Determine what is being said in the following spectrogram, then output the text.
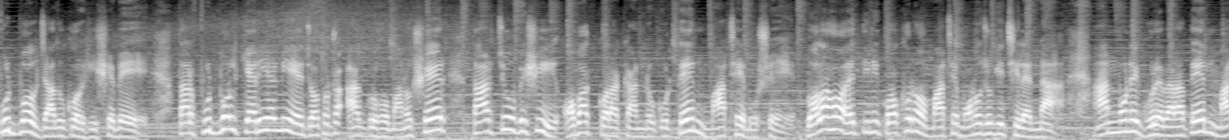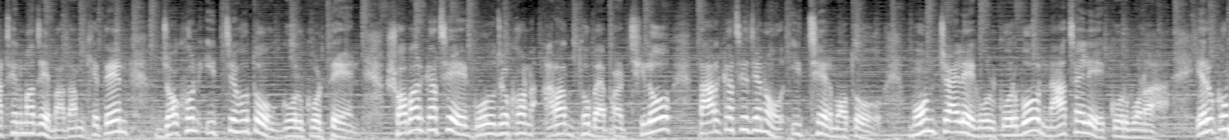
ফুটবল জাদুকর হিসেবে। তার ফুটবল ক্যারিয়ার নিয়ে যতটা আগ্রহ মানুষের, তার চেয়েও বেশি অবাক করা কাণ্ড করতেন মাঠে বসে। বলা হয়, তিনি কখনো মাঠে মনোযোগী ছিলেন না। আনমনে ঘুরে বেড়াতেন মাঠের মাঝে বাদাম খেতেন যখন ইচ্ছে হতো গোল করতেন। সবার কাছে গোল যখন আরাধ্য ব্যাপার ছিল, তার কাছে যেন ইচ্ছের মতো। মন চাইলে গোল করব, না চাইলে করব না। এরকম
